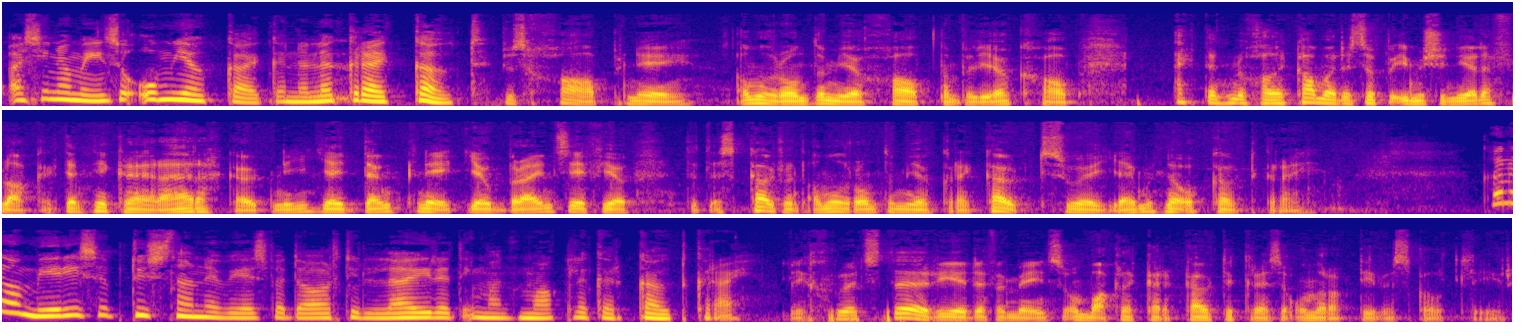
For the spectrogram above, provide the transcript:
As jy na mense om jou kyk en hulle kry koud, dis gaap, nê. Nee. Almal rondom jou gaap, dan wil jy ook gaap. Ek dink nogal ek kan maar dis op 'n emosionele vlak. Ek dink nie kry regtig koud nie. Jy dink net jou brein sê vir jou dit is koud want almal rondom jou kry koud, so jy moet nou ook koud kry. Kan daar mediese toestande wees wat daartoe lei dat iemand makliker koud kry? Die grootste rede vir mense om makliker koud te kry is 'n onderaktiewe skildklier.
